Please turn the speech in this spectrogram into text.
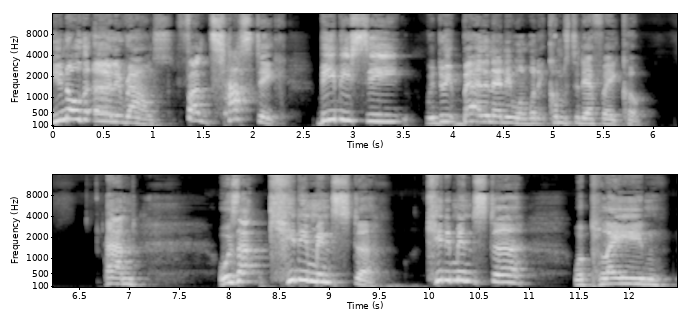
You know the early rounds. Fantastic. BBC, we do it better than anyone when it comes to the FA Cup. And was that Kidderminster? Kidderminster were playing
